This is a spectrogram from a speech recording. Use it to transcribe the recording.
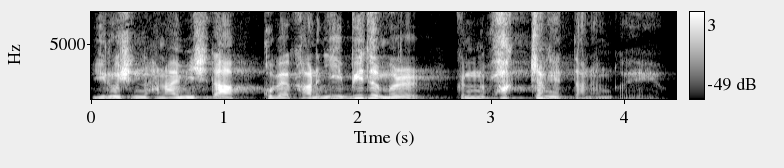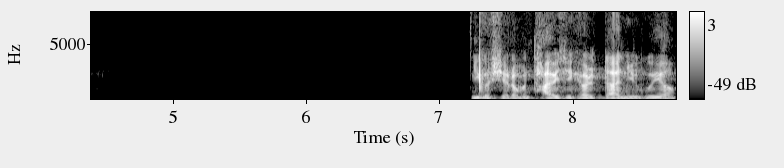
이루신 하나님이시다 고백하는 이 믿음을 그는 확정했다는 거예요. 이것이 여러분 다윗의 결단이고요.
